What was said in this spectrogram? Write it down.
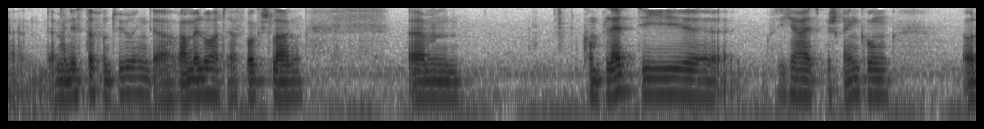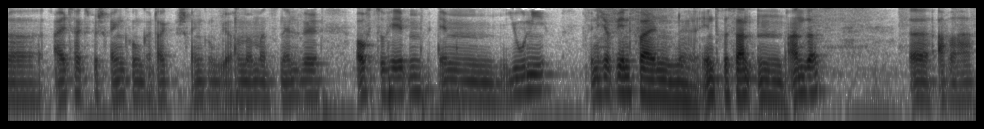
äh, der Minister von Thüringen, der Ramelow, hat ja vorgeschlagen, ähm, komplett die äh, Sicherheitsbeschränkungen oder Alltagsbeschränkung, Kontaktbeschränkung, wie auch immer man es nennen will, aufzuheben im Juni. Finde ich auf jeden Fall einen interessanten Ansatz. Äh, aber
